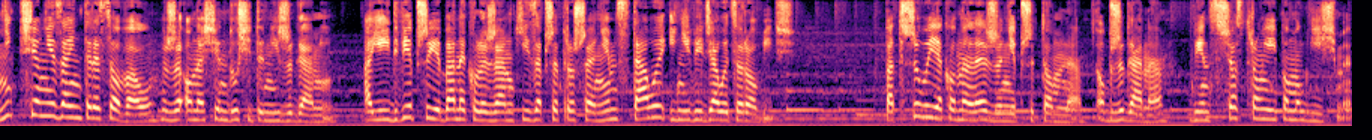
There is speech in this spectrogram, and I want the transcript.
Nikt się nie zainteresował, że ona się dusi tymi żygami, a jej dwie przyjebane koleżanki za przeproszeniem stały i nie wiedziały co robić. Patrzyły jak ona leży nieprzytomna, obrzygana, więc siostrą jej pomogliśmy.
